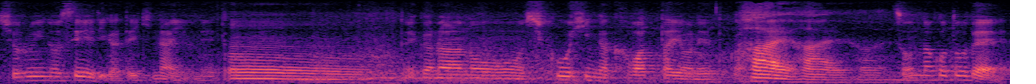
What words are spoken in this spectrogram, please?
い。書類の整理ができないよねとか、それからあの嗜好品が変わったよねとか、はいはいはい。そんなことで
